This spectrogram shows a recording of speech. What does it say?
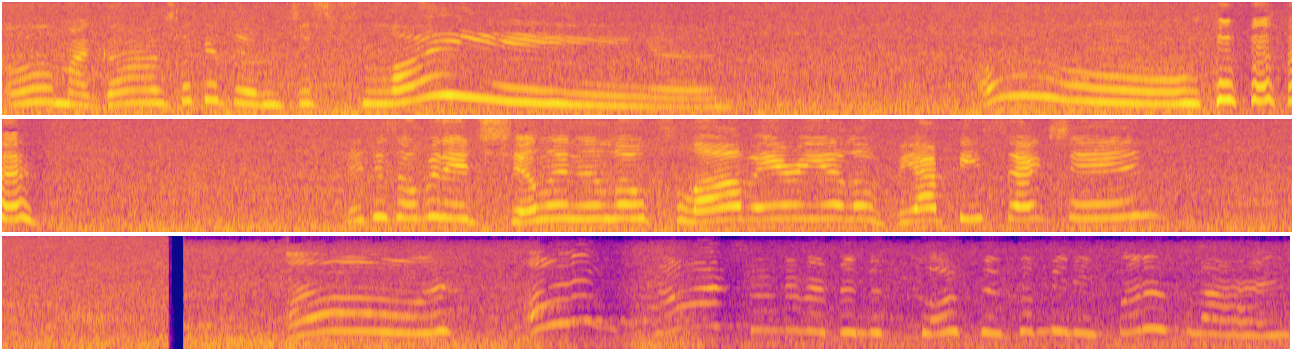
Oh my gosh, look at them just flying. Oh. Just over there chilling in a little club area, a little VIP section. Oh, oh my gosh, I've never been this close to so many butterflies.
